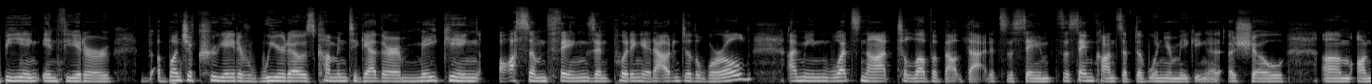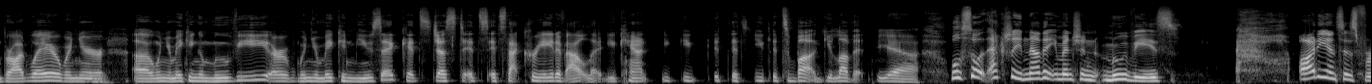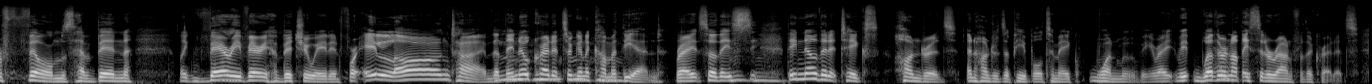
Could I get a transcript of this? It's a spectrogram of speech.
being in theater, a bunch of creative weirdos coming together, making awesome things and putting it out into the world. I mean, what's not to love about that? It's the same. It's the same concept of when you're making a, a show um, on Broadway, or when you're mm. uh, when you're making a movie, or when you're making music. It's just it's it's that creative outlet. You can't. You, you, it, it's you, it's a bug. You love it. Yeah. Well, so actually, now that you mentioned movies, audiences for films have been like very, mm. very habituated for a long time that they know mm-hmm, credits are going to come at mm-hmm. the end, right? So they see, mm-hmm. they know that it takes hundreds and hundreds of people to make one movie, right? Whether or not they sit around for the credits.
